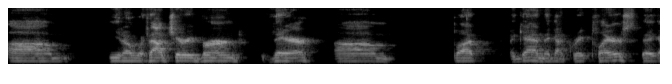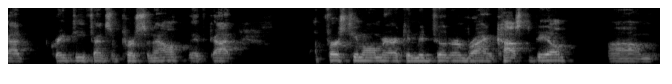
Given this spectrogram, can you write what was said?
Um, you know, without Jerry Byrne there, um, but again, they got great players. They got great defensive personnel. They've got a first-team All-American midfielder in Bryan Costabile. Um,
